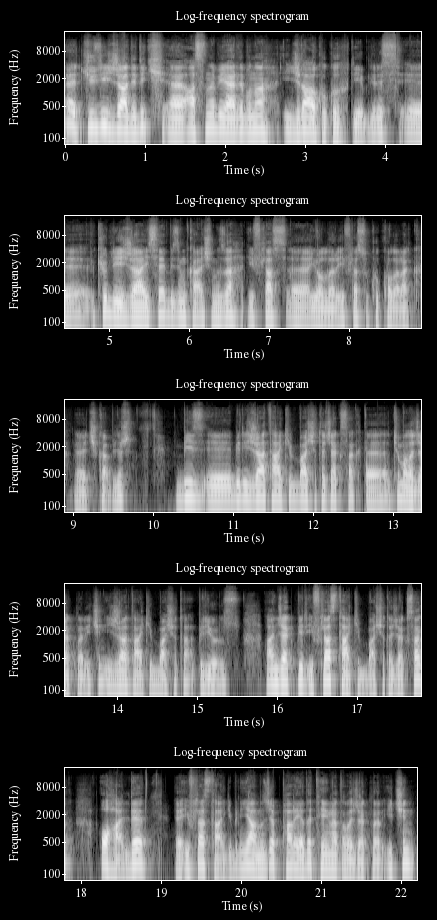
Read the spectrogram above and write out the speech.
Evet cüz'i icra dedik. Ee, aslında bir yerde buna icra hukuku diyebiliriz. Ee, külli icra ise bizim karşımıza iflas e, yolları, iflas hukuku olarak e, çıkabilir. Biz e, bir icra takibi başlatacaksak e, tüm alacaklar için icra takibi başlatabiliyoruz. Ancak bir iflas takibi başlatacaksak o halde e, iflas takibini yalnızca para ya da teminat alacaklar için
